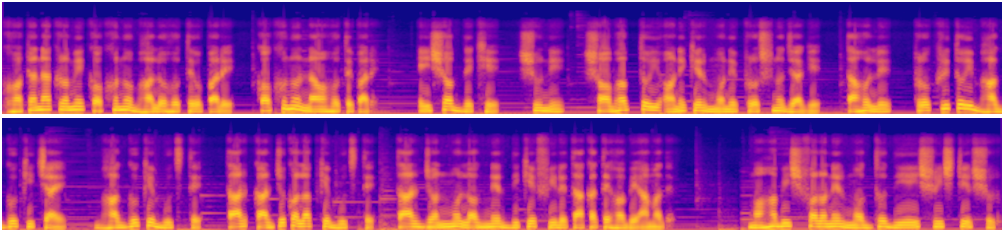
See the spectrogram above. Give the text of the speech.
ঘটনাক্রমে কখনো ভালো হতেও পারে, কখনো নাও হতে পারে। এইসব দেখে, শুনে, স্বভাবতই অনেকের মনে প্রশ্ন জাগে, তাহলে, প্রকৃতই ভাগ্য কি চায়? ভাগ্যকে বুঝতে, তার কার্যকলাপকে বুঝতে, তার জন্ম লগ্নের দিকে ফিরে তাকাতে হবে আমাদের। মহাবিস্ফোরণের মধ্য দিয়েই সৃষ্টির শুরু।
